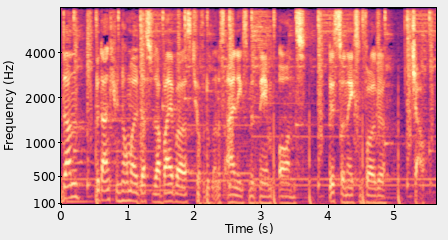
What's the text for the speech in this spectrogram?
Dann bedanke ich mich nochmal, dass du dabei warst. Ich hoffe, du konntest einiges mitnehmen und bis zur nächsten Folge. Ciao.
